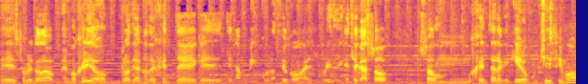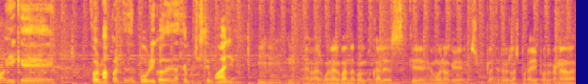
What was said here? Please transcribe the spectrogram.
Eh, sobre todo hemos querido rodearnos de gente que tengan vinculación con el ruido. Y en este caso son gente a la que quiero muchísimo y que forma parte del público desde hace muchísimos años. Además, buenas bandas locales que, bueno, que es un placer verlas por ahí, por Granada.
